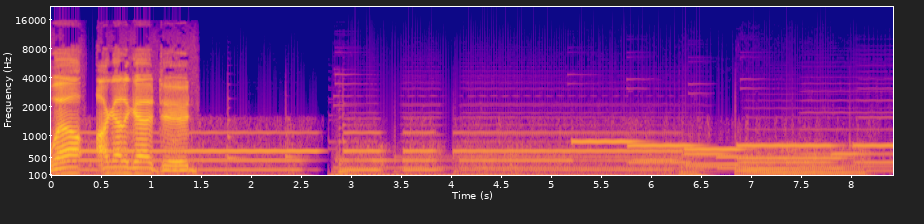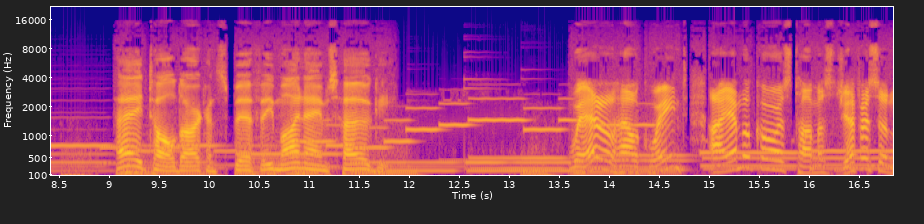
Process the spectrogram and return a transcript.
Well, I gotta go, dude. Hey, tall, dark, and spiffy. My name's Hoagie. Well, how quaint. I am, of course, Thomas Jefferson,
